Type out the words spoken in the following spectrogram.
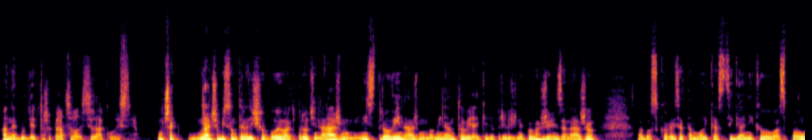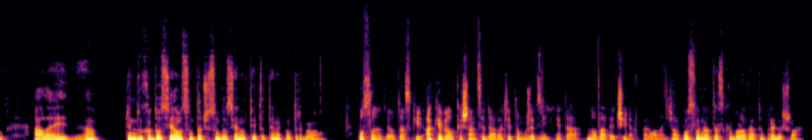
a nebude to. Že pracovali ste zákulisne. No Však na čo by som teraz išiel bojovať proti nášmu ministrovi, nášmu nominantovi, aj keď ho príliš nepovažujem za nášho, lebo skorej sa tam mojka s Ciganíkovou a spol, ale jednoducho dosiahol som to, čo som dosiahnuť v tejto téme potreboval. Posledné dve otázky. Aké veľké šance dávate tomu, že vznikne tá nová väčšina v parlamente? Ale posledná otázka bola táto predošla.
